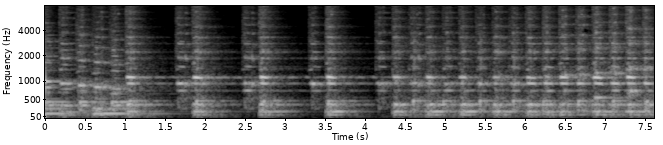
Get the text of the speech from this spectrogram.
Thank you.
